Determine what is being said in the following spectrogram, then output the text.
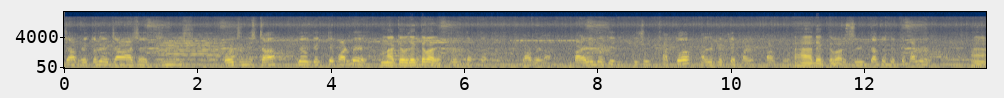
যা ভেতরে যা আছে জিনিস ওই জিনিসটা কেউ দেখতে পারবে? না কেউ দেখতে পারে। পারবে না। বাইরে যদি কিছু থাকতো তাহলে দেখতে পারে- পারতো। হ্যাঁ দেখতে পারে কিন্তু স্লিপটা তো দেখতে পারবে? হ্যাঁ।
